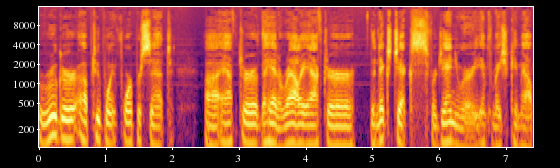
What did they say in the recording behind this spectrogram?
Ruger up 2.4%, uh, after they had a rally after the NICS checks for January information came out.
